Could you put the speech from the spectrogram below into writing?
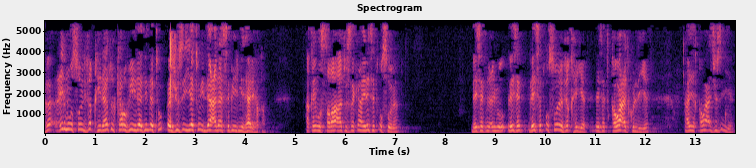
فعلم أصول الفقه لا تذكر فيه الأدلة الجزئية إلا على سبيل المثال فقط. أقيموا الصلاة آتوا الزكاة ليست أصولا. ليست من علم ليست ليست أصولا فقهية ليست قواعد كلية. هذه قواعد جزئية.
